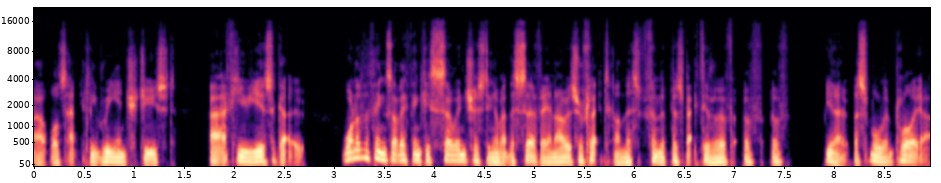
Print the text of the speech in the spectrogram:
uh, well technically reintroduced uh, a few years ago. One of the things that I think is so interesting about the survey, and I was reflecting on this from the perspective of of, of you know a small employer,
